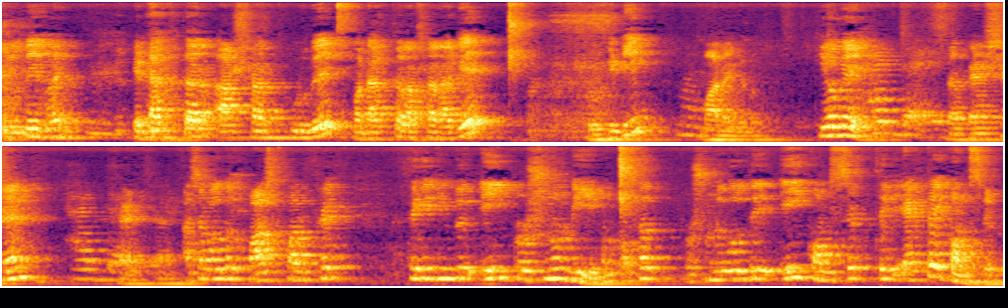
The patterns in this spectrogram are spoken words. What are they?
বলতেই হয়। যে ডাক্তার আসার পূর্বে বা ডাক্তার আসার আগে রোগীটি মারা গেল। কি হবে. The patient. আচ্ছা বলতো পাস্ট পারফেক্ট থেকে কিন্তু এই প্রশ্নটি মানে অর্থাৎ প্রশ্নটি বলতে এই কনসেপ্ট থেকে একটাই কনসেপ্ট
